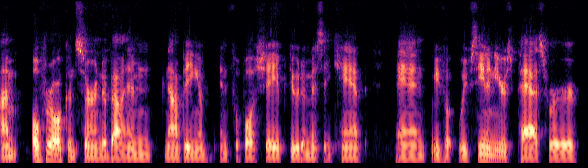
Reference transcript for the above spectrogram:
I'm overall concerned about him not being in football shape due to missing camp. And we've we've seen in years past where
